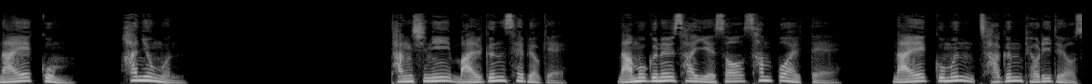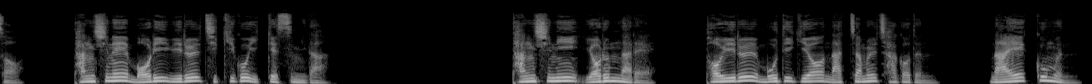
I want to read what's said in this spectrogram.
나의 꿈. 한용운. 당신이 맑은 새벽에 나무 그늘 사이에서 산보할 때 나의 꿈은 작은 별이 되어서 당신의 머리 위를 지키고 있겠습니다. 당신이 여름날에 더위를 못 이기어 낮잠을 자거든 나의 꿈은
